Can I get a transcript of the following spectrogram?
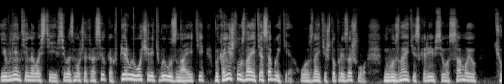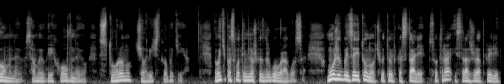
и в ленте новостей, и всевозможных рассылках, в первую очередь вы узнаете, вы, конечно, узнаете о событиях, вы узнаете, что произошло, но вы узнаете, скорее всего, самую темную, самую греховную сторону человеческого бытия. Давайте посмотрим немножко с другого ракурса. Может быть, за эту ночь вы только стали с утра и сразу же открыли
